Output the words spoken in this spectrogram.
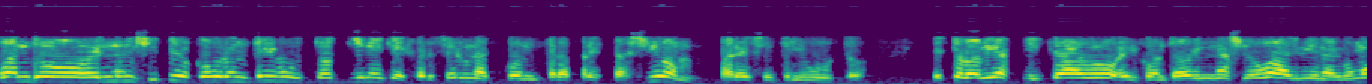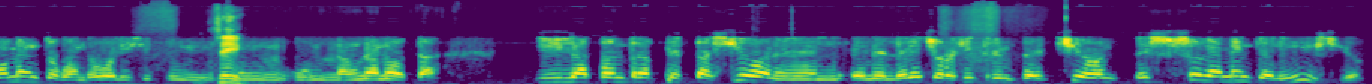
cuando el municipio cobra un tributo, tiene que ejercer una contraprestación para ese tributo. Esto lo había explicado el contador Ignacio Balbi en algún momento cuando vos le hiciste un- Sí. un- una, una nota. Y la contraprestación en el, en el derecho de registro de inspección es solamente al inicio.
